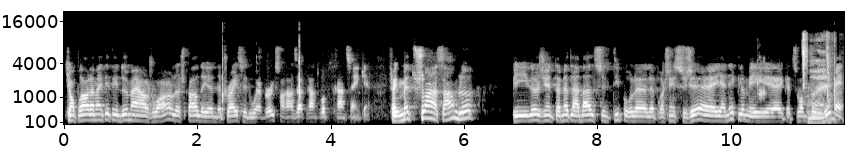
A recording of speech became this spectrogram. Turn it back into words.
qui ont probablement été tes deux meilleurs joueurs. Là, je parle de, Price et de Weber qui sont rendus à 33 et 35 ans. Fait que mettre tout ça ensemble, puis là, je viens de te mettre la balle sur le tee pour le, prochain sujet, euh, Yannick, là, mais euh, que tu vas me poser, mais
